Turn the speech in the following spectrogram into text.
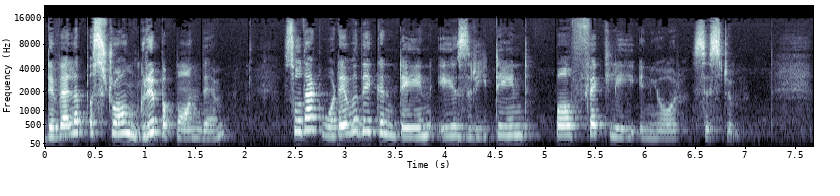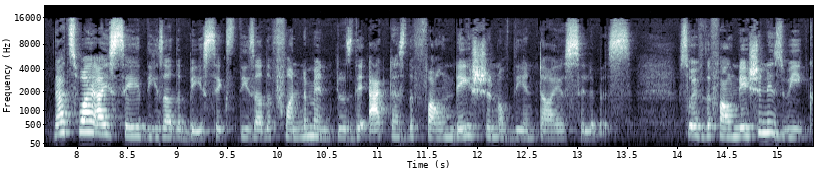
develop a strong grip upon them so that whatever they contain is retained perfectly in your system. That's why I say these are the basics, these are the fundamentals, they act as the foundation of the entire syllabus. So if the foundation is weak,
